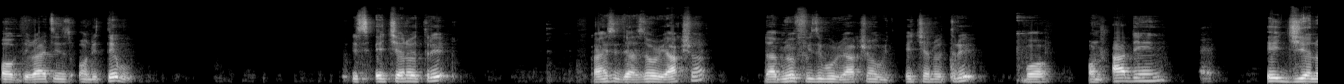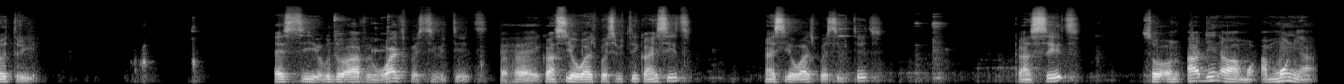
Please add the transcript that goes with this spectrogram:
of the writings on the table. It's HNO3. Can you see there's no reaction? There will be no feasible reaction with HNO3. But on adding AgNO3. Let's see, you're going to have a white precipitate. Uh. You can see your white precipitate. Can you see it? Can you see your white precipitate? Can you see it? So on adding our ammonia,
